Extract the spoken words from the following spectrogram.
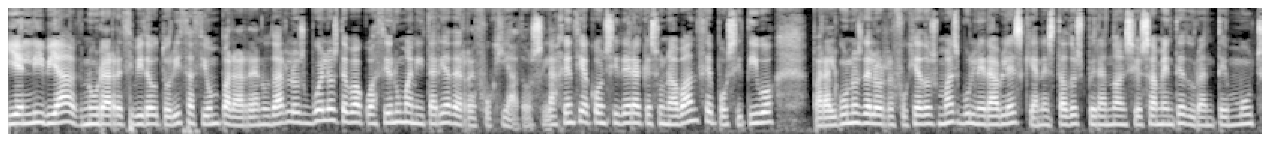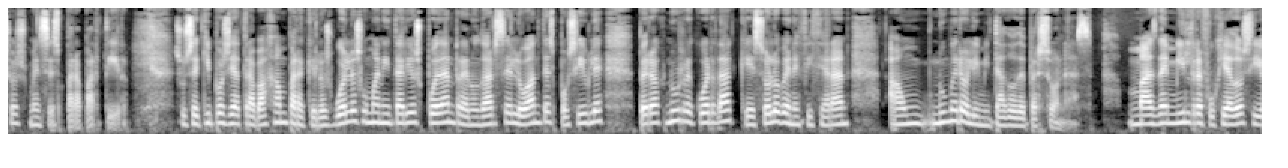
Y en Libia, ACNUR ha recibido autorización para reanudar los vuelos de evacuación humanitaria de refugiados. La agencia considera que es un avance positivo para algunos de los refugiados más vulnerables que han estado esperando ansiosamente durante muchos meses para partir. Sus equipos ya trabajan para que los vuelos humanitarios puedan reanudarse lo antes posible, pero ACNUR recuerda que solo beneficiarán a un número limitado de personas. Más de mil refugiados y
